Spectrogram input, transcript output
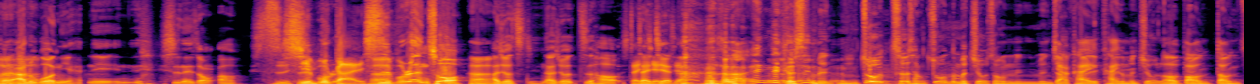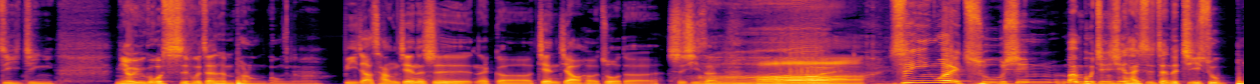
对啊，如果你你是那种哦死心不改、死不认错，那就那就只好再见了。真的？哎，那可是你们你做车厂做那么久，从你们家开开那么久，然后到到你自己经营，你有遇过师傅真的很普龙工的吗？比较常见的是那个建教合作的实习生。哦，是因为粗心漫不经心，还是真的技术不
